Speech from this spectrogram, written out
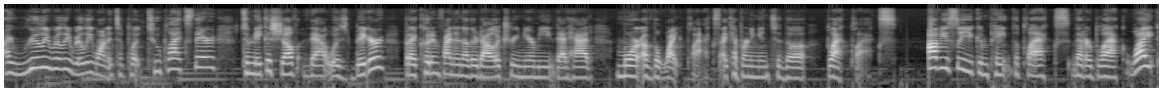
I really, really, really wanted to put two plaques there to make a shelf that was bigger, but I couldn't find another Dollar Tree near me that had more of the white plaques. I kept running into the black plaques. Obviously, you can paint the plaques that are black white,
